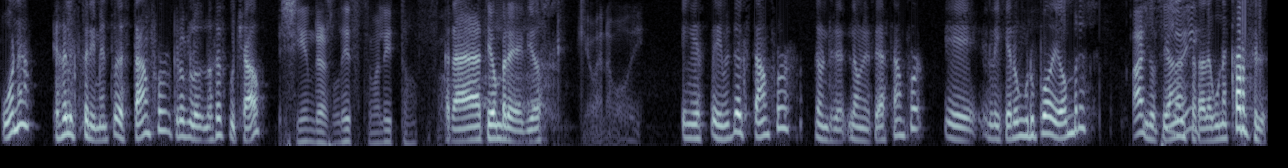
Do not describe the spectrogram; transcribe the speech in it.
Una es el experimento de Stanford, creo que lo, lo has escuchado. Schindler's List, malito. Espérate, hombre de Dios. Qué buena movie. En el experimento de Stanford, la Universidad, la Universidad de Stanford, eh, eligieron un grupo de hombres Ah, y los iban a encerrar en una cárcel.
